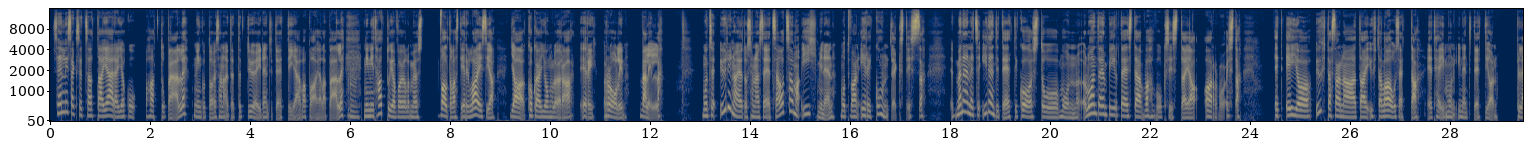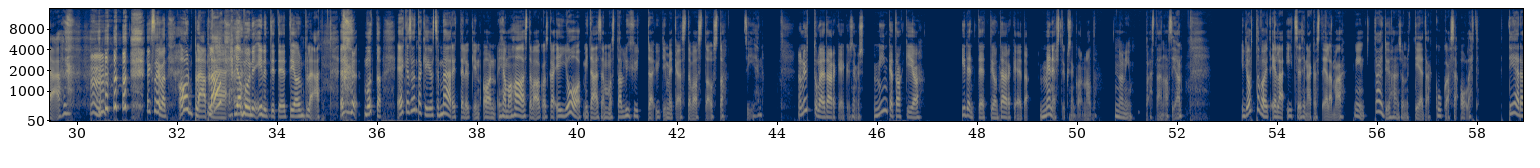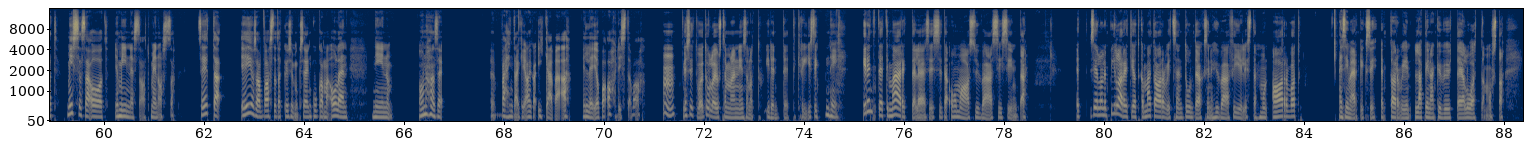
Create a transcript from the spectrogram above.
Sen lisäksi, että saattaa jäädä joku hattu päälle, niin kuin toi sanoit, että työidentiteetti jää vapaa-ajalla päälle, mm. niin niitä hattuja voi olla myös valtavasti erilaisia ja koko ajan jonglööraa eri roolin välillä. Mutta se ydinajatus on se, että sä oot sama ihminen, mutta vaan eri kontekstissa. Et mä näen, että se identiteetti koostuu mun luonteenpiirteistä, vahvuuksista ja arvoista. Että ei ole yhtä sanaa tai yhtä lausetta, että hei, mun identiteetti on plää. Mm. Eikö se hyvä? On plää, plää, plää ja mun identiteetti on plää. Mutta ehkä sen takia just se määrittelykin on hieman haastavaa, koska ei ole mitään semmoista lyhyttä, ytimekästä vastausta siihen. No nyt tulee tärkeä kysymys. Minkä takia identiteetti on tärkeää menestyksen kannalta. No niin, päästään asiaan. Jotta voit elää itsesi näköistä elämää, niin täytyyhän sun nyt tietää, kuka sä olet. Tiedät, missä sä oot ja minne sä oot menossa. Se, että ei osaa vastata kysymykseen, kuka mä olen, niin onhan se vähintäänkin aika ikävää, ellei jopa ahdistavaa. Mm, ja sitten voi tulla just semmoinen niin sanottu identiteettikriisi. Niin. Identiteetti määrittelee siis sitä omaa syvää sisintä. Et siellä on ne pilarit, jotka mä tarvitsen tunteakseni hyvää fiilistä. Mun arvot, esimerkiksi, että tarviin läpinäkyvyyttä ja luottamusta.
